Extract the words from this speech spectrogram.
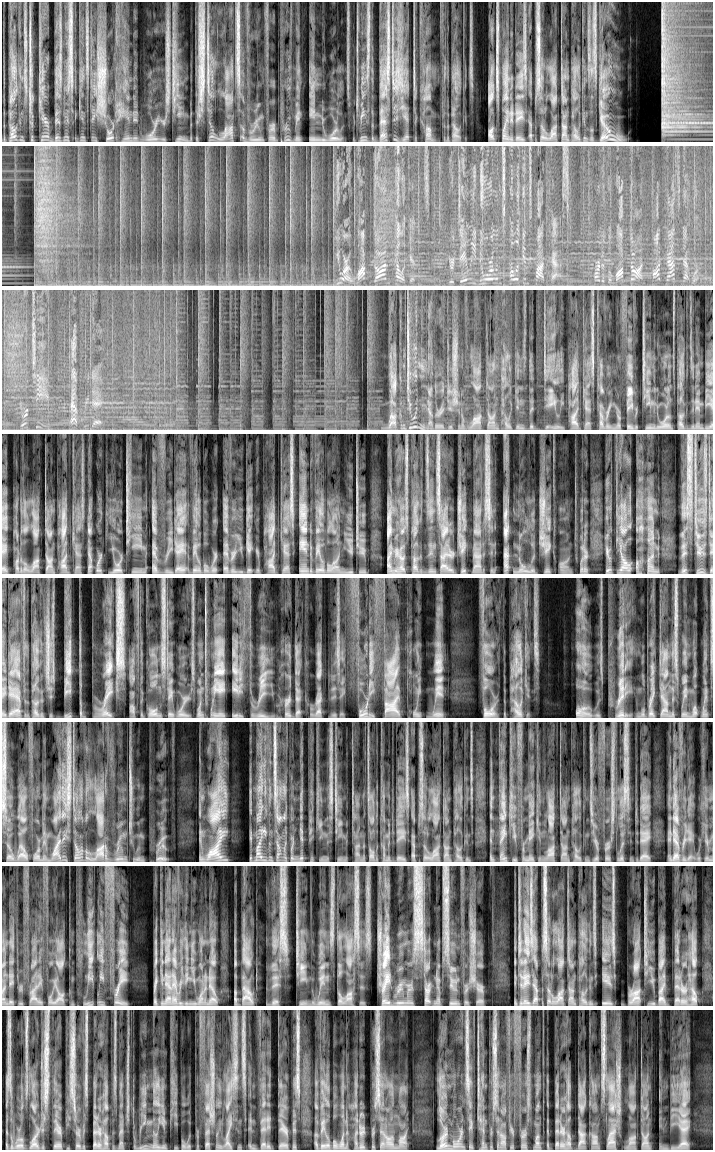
The Pelicans took care of business against a short-handed Warriors team, but there's still lots of room for improvement in New Orleans, which means the best is yet to come for the Pelicans. I'll explain today's episode of Locked On Pelicans. Let's go. You are Locked On Pelicans, your daily New Orleans Pelicans podcast, part of the Locked On Podcast Network. Your team every day. Welcome to another edition of Locked On Pelicans, the daily podcast covering your favorite team, the New Orleans Pelicans and NBA, part of the Locked On Podcast Network, your team every day, available wherever you get your podcasts and available on YouTube. I'm your host, Pelicans Insider Jake Madison at NOLA Jake on Twitter, here with y'all on this Tuesday, day after the Pelicans just beat the brakes off the Golden State Warriors, 128 83. You heard that correct. It is a 45 point win for the Pelicans. Oh, it was pretty. And we'll break down this win, what went so well for them, and why they still have a lot of room to improve, and why it might even sound like we're nitpicking this team at time. That's all to come in today's episode of Locked On Pelicans. And thank you for making Locked On Pelicans your first listen today and every day. We're here Monday through Friday for y'all completely free, breaking down everything you want to know about this team the wins, the losses, trade rumors starting up soon for sure. And today's episode of Locked On Pelicans is brought to you by BetterHelp. As the world's largest therapy service, BetterHelp has matched 3 million people with professionally licensed and vetted therapists available 100% online. Learn more and save 10% off your first month at betterhelp.com slash locked on NBA.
